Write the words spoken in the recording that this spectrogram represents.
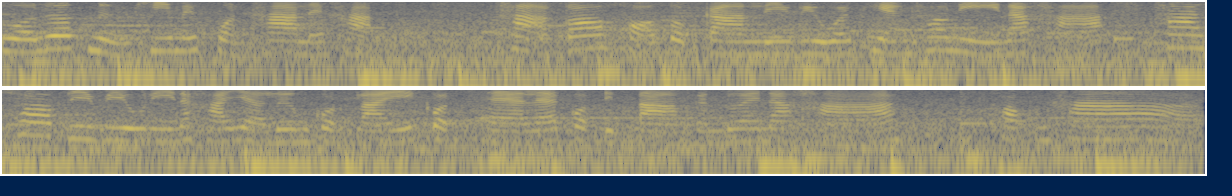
ตัวเลือกหนึ่งที่ไม่ควรพลาดเลยค่ะ ค่ะก็ขอจบการรีวิวไว้เพียงเท่านี้นะคะ ถ้าชอบรีวิวนี้นะคะ อย่าลืมกดไลค์ กดแชร์ และกดติดตามกันด้วยนะคะ ขอบคุณค่ะ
